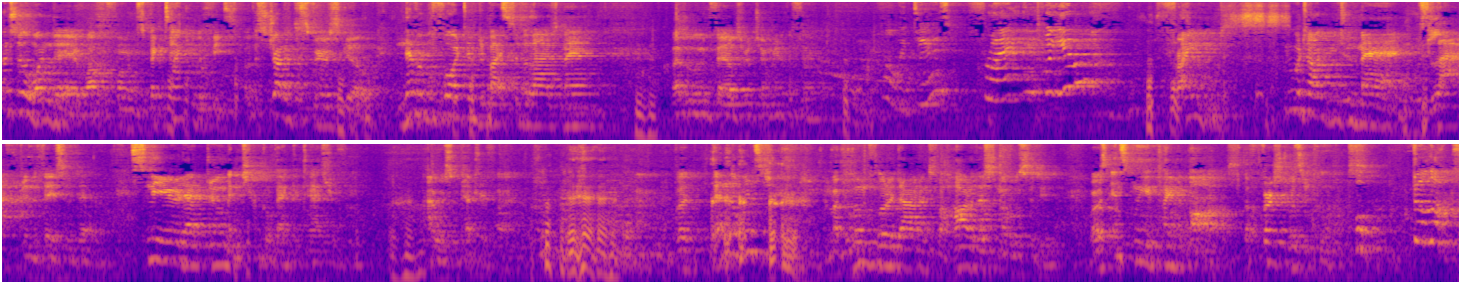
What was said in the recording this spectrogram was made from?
Until one day, while performing spectacular feats of the stratosphere skill never before attempted by civilized man, my balloon failed to return me to the fair. Oh, it did? Frightened were you? Frightened. You were talking to the man who who's laughed in the face of death, sneered at doom, and chuckled at catastrophe. Uh-huh. I was petrified. but then the winds changed, and my balloon floated down into the heart of this noble city, where I was instantly acclaimed Oz, the first wizard deluxe. Oh, deluxe,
